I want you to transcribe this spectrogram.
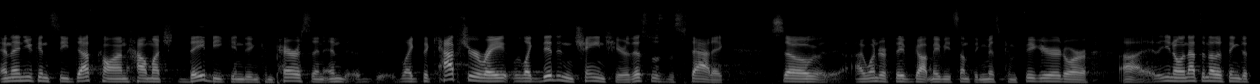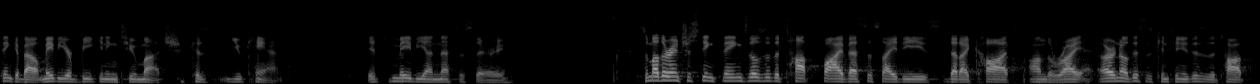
And then you can see DEF CON, how much they beaconed in comparison. And like the capture rate, like they didn't change here. This was the static. So I wonder if they've got maybe something misconfigured or, uh, you know, and that's another thing to think about. Maybe you're beaconing too much because you can. It's maybe unnecessary. Some other interesting things, those are the top five SSIDs that I caught on the right, or no, this is continued, this is the top,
